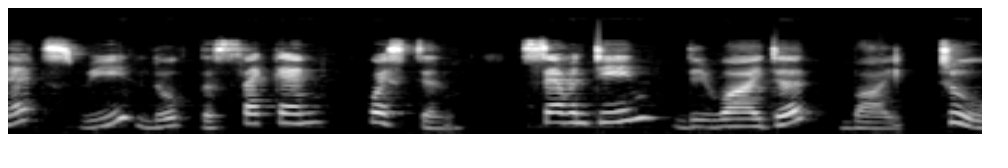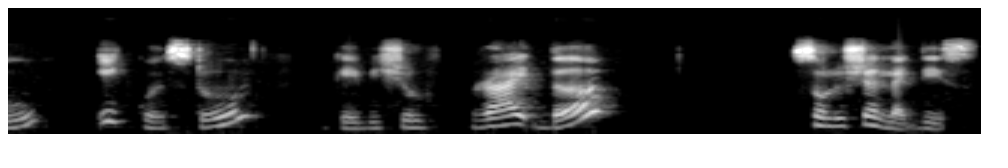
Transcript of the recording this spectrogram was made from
let's we look the second question. 17 divided by 2 equals to okay we should write the solution like this.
